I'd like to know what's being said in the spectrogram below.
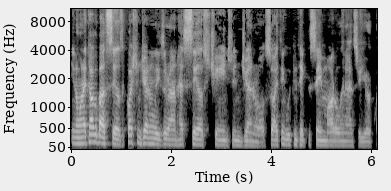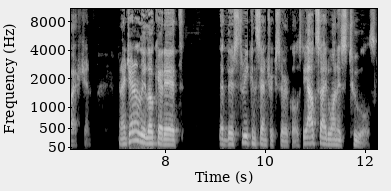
you know when i talk about sales the question generally is around has sales changed in general? So i think we can take the same model and answer your question. And i generally look at it that there's three concentric circles. The outside one is tools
